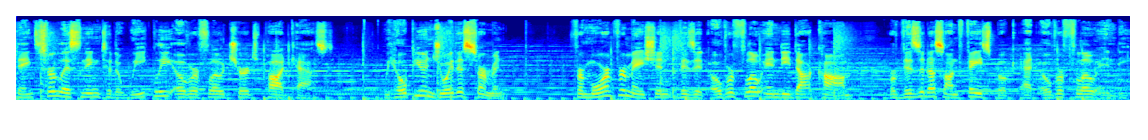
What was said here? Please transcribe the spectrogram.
Thanks for listening to the weekly Overflow Church podcast. We hope you enjoy this sermon for more information, visit overflowindy.com or visit us on Facebook at Overflow Indy.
